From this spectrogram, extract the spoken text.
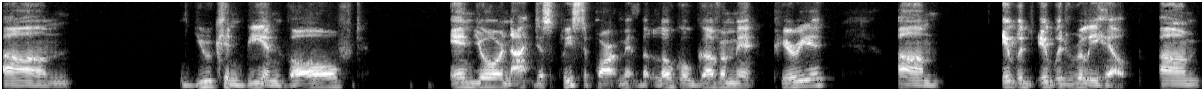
um, you can be involved in your not just police department but local government period um, it would it would really help. Um,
